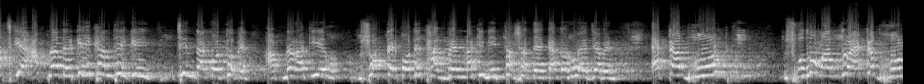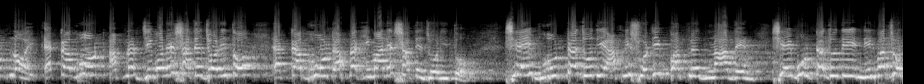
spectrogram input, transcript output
আজকে আপনাদেরকে এখান থেকেই চিন্তা করতে হবে, আপনারা কি সত্যের পথে থাকবেন নাকি মিথ্যার সাথে একাকার হয়ে যাবেন? একটা ভোট শুধুমাত্র একটা ভোট নয়, একটা ভোট আপনার জীবনের সাথে জড়িত, একটা ভোট আপনার ইমানের সাথে জড়িত। সেই ভোটটা যদি আপনি সঠিক পাত্রে না দেন, সেই ভোটটা যদি নির্বাচন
